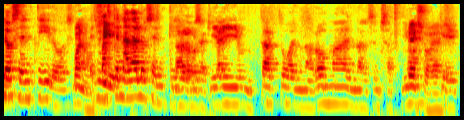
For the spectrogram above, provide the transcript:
Los sentidos. Bueno, es sí. más que nada los sentidos. Claro, porque aquí hay un tacto, hay un aroma, hay una sensación Eso es. que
